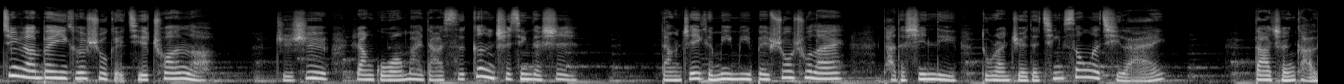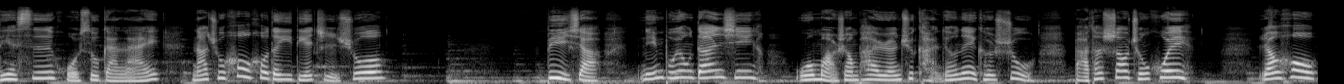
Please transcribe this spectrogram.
竟然被一棵树给揭穿了。只是让国王麦达斯更吃惊的是，当这个秘密被说出来，他的心里突然觉得轻松了起来。大臣卡列斯火速赶来，拿出厚厚的一叠纸，说：“陛下，您不用担心。”我马上派人去砍掉那棵树，把它烧成灰。然后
